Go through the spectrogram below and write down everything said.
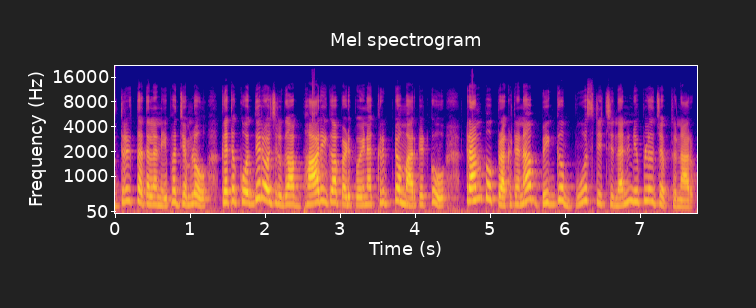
ఉద్రిక్తతల నేపథ్యంలో గత కొద్ది రోజులుగా భారీగా పడిపోయిన క్రిప్టో మార్కెట్కు ట్రంప్ ప్రకటన బిగ్ బూస్ట్ ఇచ్చిందని నిపుణులు చెబుతున్నారు Bolsonaro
